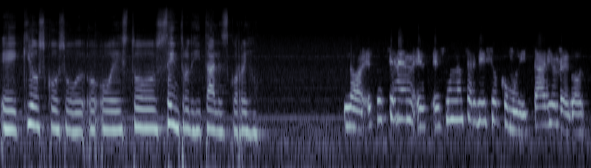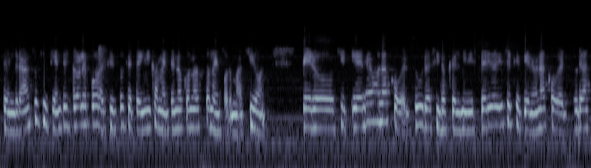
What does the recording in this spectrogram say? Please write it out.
eh, kioscos o, estos centros digitales, corrijo? No, estos tienen, es, es, un servicio comunitario, luego tendrán suficiente, yo le puedo decir porque técnicamente no conozco la información, pero si tiene una cobertura, si lo que el ministerio dice que tiene una cobertura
